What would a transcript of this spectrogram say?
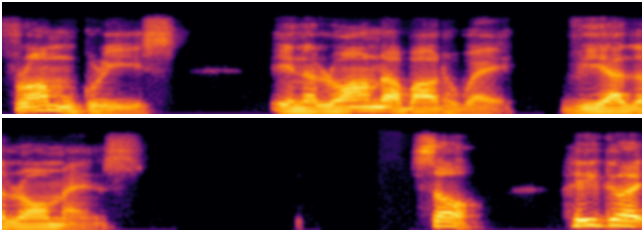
from Greece in a roundabout way via the Romans. So Hegel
